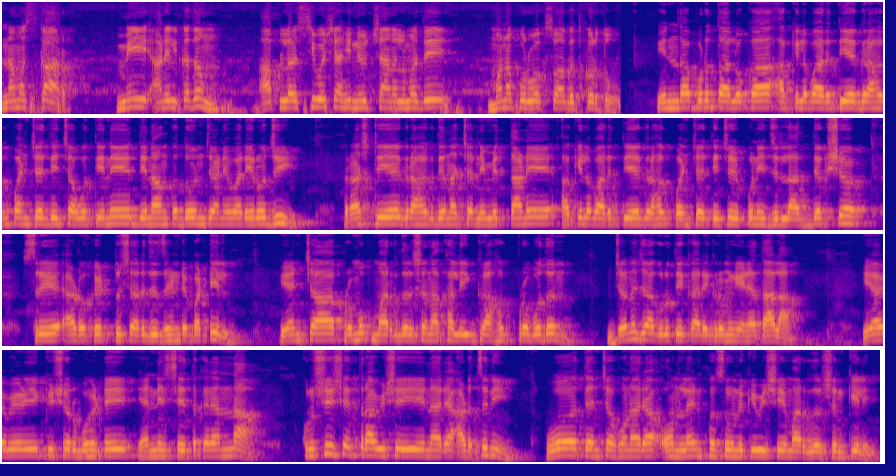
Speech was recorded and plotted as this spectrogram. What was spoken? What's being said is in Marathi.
नमस्कार. मी अनिल कदम आपलं शिवशाही न्यूज चॅनलमध्ये मनपूर्वक स्वागत करतो. इंदापूर तालुका अखिल भारतीय ग्राहक पंचायतीच्या वतीने दिनांक दोन जानेवारी रोजी राष्ट्रीय ग्राहक दिनाच्या निमित्ताने अखिल भारतीय ग्राहक पंचायतीचे पुणे जिल्हा अध्यक्ष श्री ॲडव्होकेट तुषारजी झेंडे पाटील यांच्या प्रमुख मार्गदर्शनाखाली ग्राहक प्रबोधन जनजागृती कार्यक्रम घेण्यात आला. यावेळी किशोर भोयटे यांनी शेतकऱ्यांना कृषी क्षेत्राविषयी येणाऱ्या अडचणी व त्यांच्या होणाऱ्या ऑनलाईन फसवणुकीविषयी मार्गदर्शन केले.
